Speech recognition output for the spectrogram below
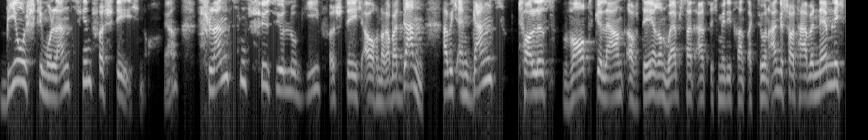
Biostimulantien verstehe ich noch, ja. Pflanzenphysiologie verstehe ich auch noch. Aber dann habe ich ein ganz tolles Wort gelernt auf deren Website, als ich mir die Transaktion angeschaut habe, nämlich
